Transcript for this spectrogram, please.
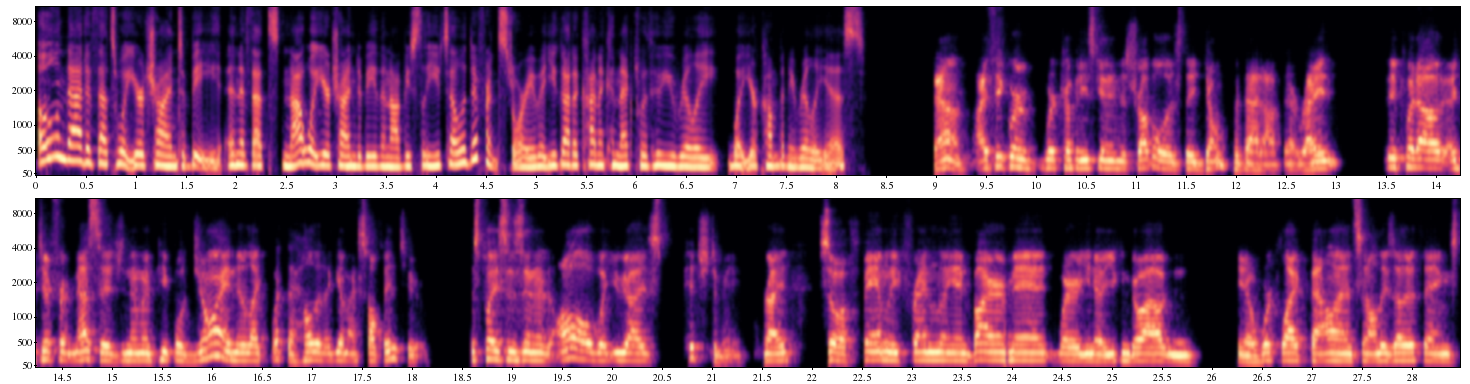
own that if that's what you're trying to be. And if that's not what you're trying to be, then obviously you tell a different story, but you got to kind of connect with who you really, what your company really is. Yeah. I think where, where companies get into trouble is they don't put that out there, right? They put out a different message. And then when people join, they're like, what the hell did I get myself into? This place isn't at all what you guys pitched to me, right? So a family friendly environment where, you know, you can go out and, you know, work life balance and all these other things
